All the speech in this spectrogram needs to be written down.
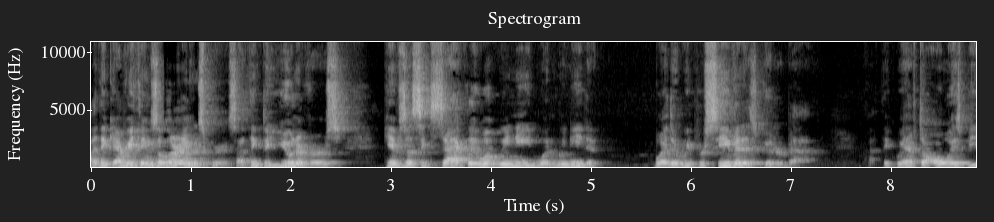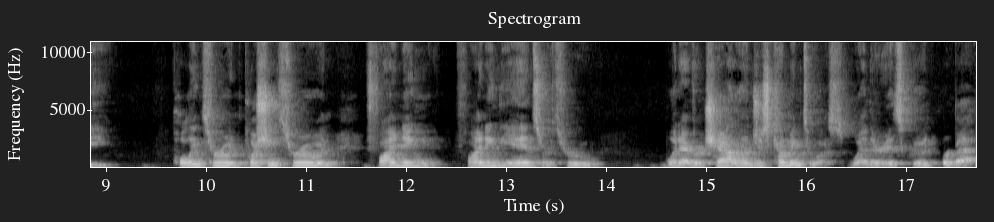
I think everything's a learning experience. I think the universe gives us exactly what we need when we need it, whether we perceive it as good or bad. I think we have to always be pulling through and pushing through and finding finding the answer through whatever challenge is coming to us, whether it's good or bad.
